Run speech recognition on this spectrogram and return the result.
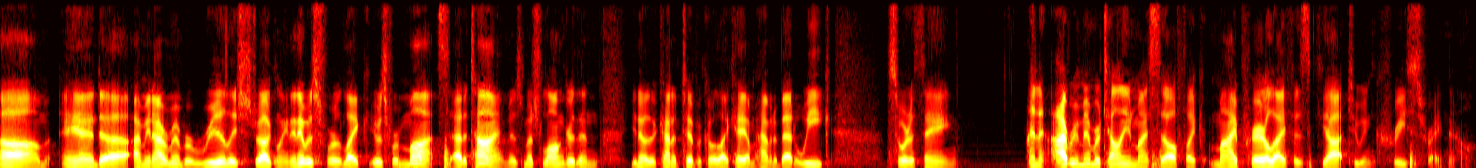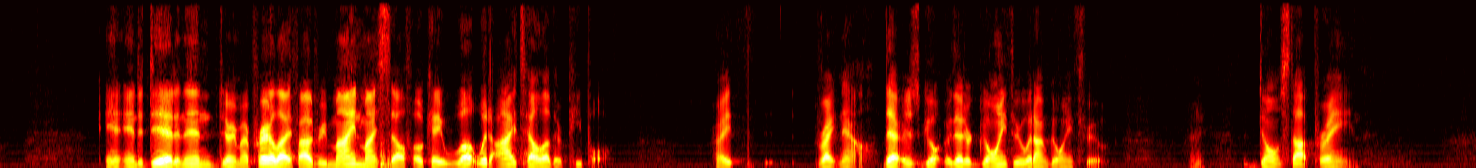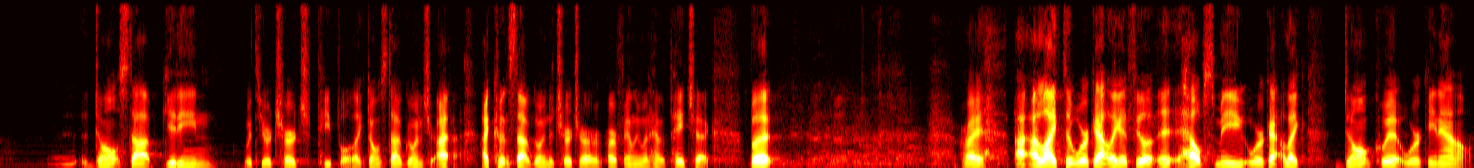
Um, and uh, I mean, I remember really struggling, and it was for like it was for months at a time. It was much longer than you know the kind of typical like, hey, I'm having a bad week, sort of thing. And I remember telling myself like, my prayer life has got to increase right now, and, and it did. And then during my prayer life, I would remind myself, okay, what would I tell other people, right, right now that is go- that are going through what I'm going through? Right? Don't stop praying don't stop getting with your church people. Like, don't stop going to church. I, I couldn't stop going to church, or our family wouldn't have a paycheck. But, right, I, I like to work out. Like, I feel it helps me work out. Like, don't quit working out.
